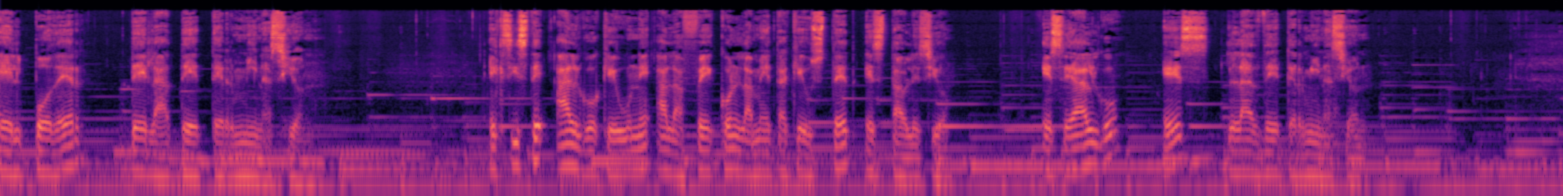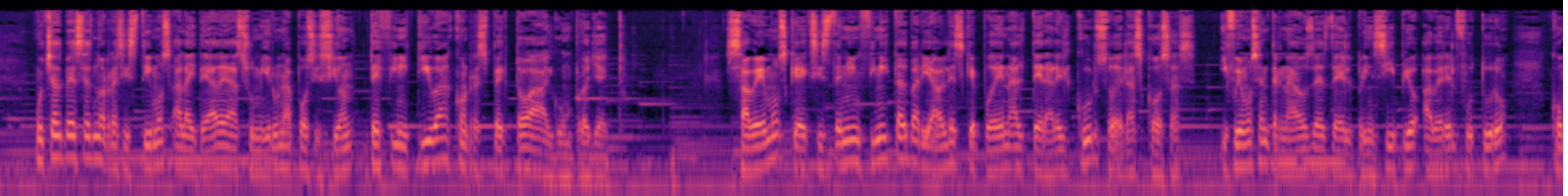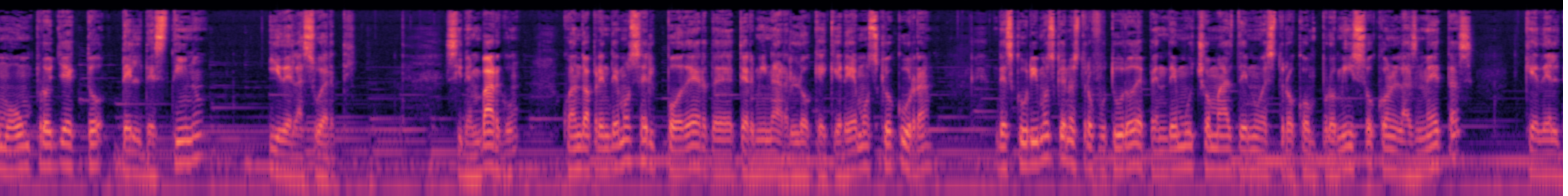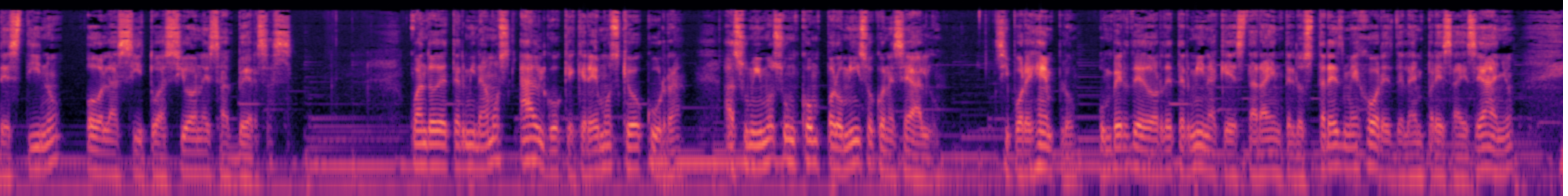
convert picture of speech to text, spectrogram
El poder de la determinación. Existe algo que une a la fe con la meta que usted estableció. Ese algo es la determinación. Muchas veces nos resistimos a la idea de asumir una posición definitiva con respecto a algún proyecto. Sabemos que existen infinitas variables que pueden alterar el curso de las cosas y fuimos entrenados desde el principio a ver el futuro como un proyecto del destino y de la suerte. Sin embargo, cuando aprendemos el poder de determinar lo que queremos que ocurra, descubrimos que nuestro futuro depende mucho más de nuestro compromiso con las metas que del destino o las situaciones adversas. Cuando determinamos algo que queremos que ocurra, asumimos un compromiso con ese algo. Si por ejemplo un vendedor determina que estará entre los tres mejores de la empresa ese año,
